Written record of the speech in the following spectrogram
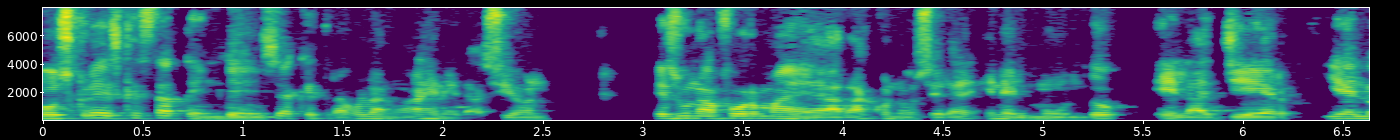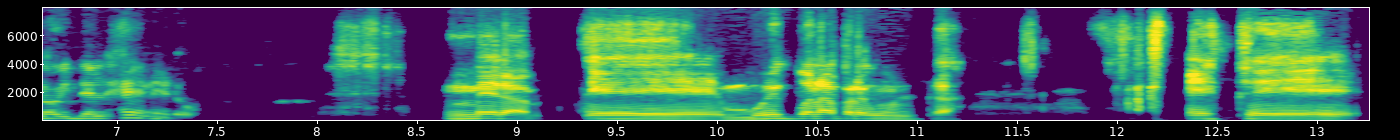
¿Vos crees que esta tendencia que trajo la nueva generación es una forma de dar a conocer en el mundo el ayer y el hoy del género? Mira, eh, muy buena pregunta. Este,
